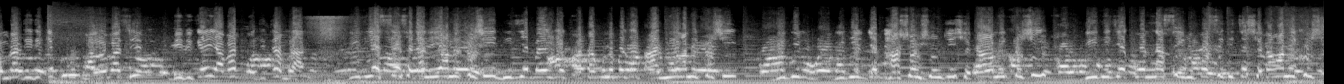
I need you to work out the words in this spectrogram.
আমরা দিদিকে খুব ভালোবাসি দিদিকেই আবার গদিতে আমরা দিদি এসছে সেটা নিয়ে আমি খুশি। দিদি যে কথাগুলো বলছে তার নিয়েও আমি খুশি। দিদির দিদির যে ভাষণ শুনছি সেটাও আমি খুশি। দিদি যে কন্যাশ্রী রূপশ্রী দিচ্ছে সেটাও আমি খুশি।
